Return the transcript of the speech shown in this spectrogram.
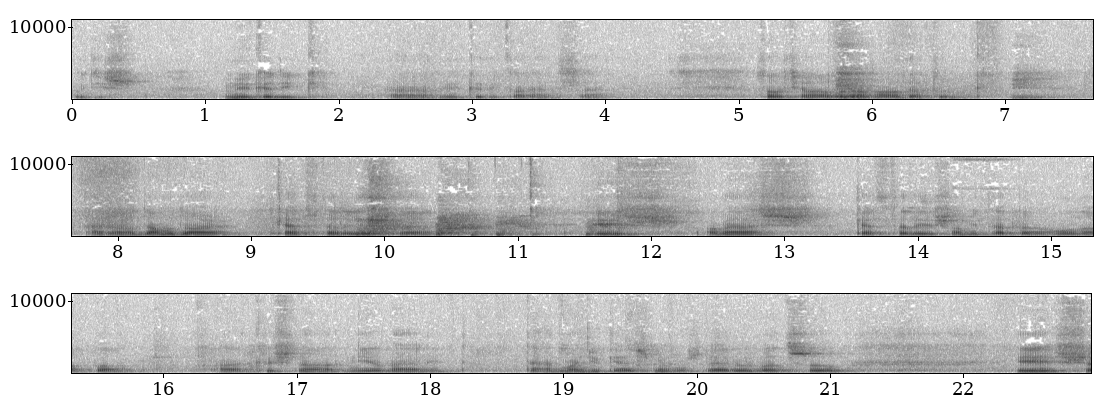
úgyis működik, működik a rendszer. Szóval, hogyha oda hallgatunk erre a Damodar kedvtelésbe, és a más kedvtelés, amit ebben a hónapban a Krishna nyilvánít. Tehát mondjuk ez, mert most erről van szó, és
